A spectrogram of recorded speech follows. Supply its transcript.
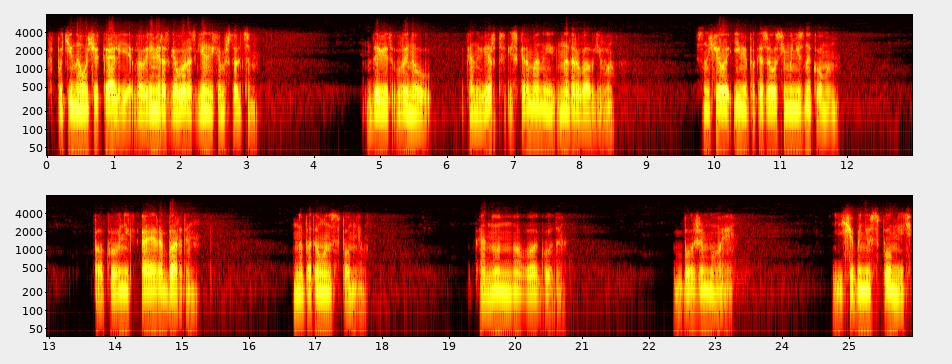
в пути на очи Калье во время разговора с Генрихом Штольцем. Дэвид вынул конверт из кармана и надорвал его. Сначала имя показалось ему незнакомым. Полковник Айра Барден. Но потом он вспомнил. Канун Нового года. Боже мой! Еще бы не вспомнить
